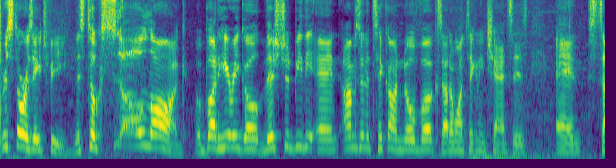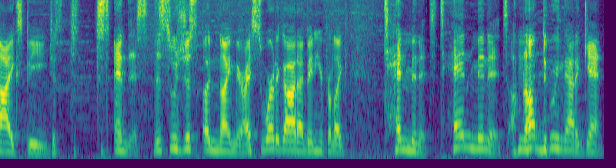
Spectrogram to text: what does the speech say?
Restores HP. This took so long, but here we go. This should be the end. I'm just gonna take on Nova because I don't want to take any chances. And B, just, just, just end this. This was just a nightmare. I swear to God, I've been here for like 10 minutes. 10 minutes. I'm not doing that again.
